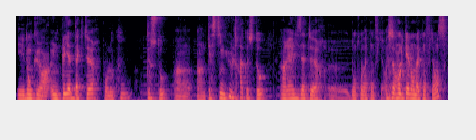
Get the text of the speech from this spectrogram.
et donc un- une pléiade d'acteurs pour le coup costaud, un, un casting ultra costaud, un réalisateur euh, dont on a confiance, dans lequel on a confiance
